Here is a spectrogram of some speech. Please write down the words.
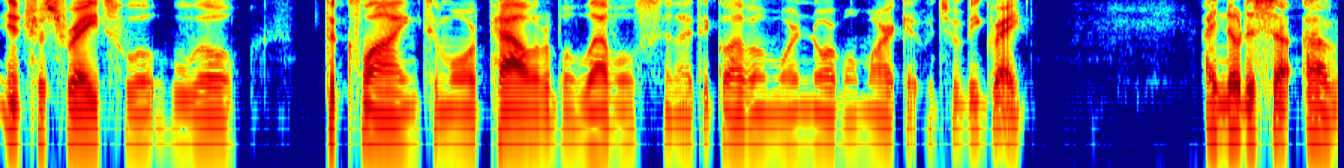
interest rates will will decline to more palatable levels, and I think we'll have a more normal market, which would be great. I notice uh, uh,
